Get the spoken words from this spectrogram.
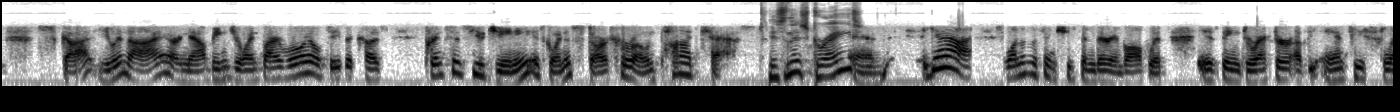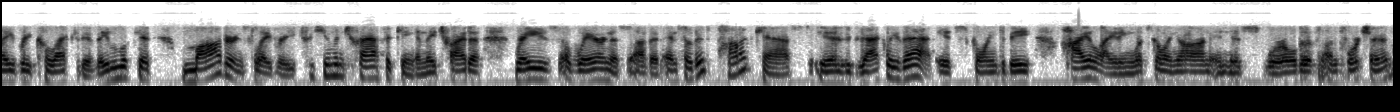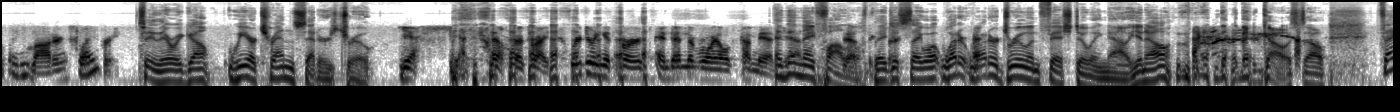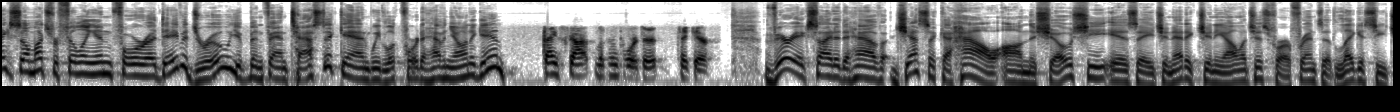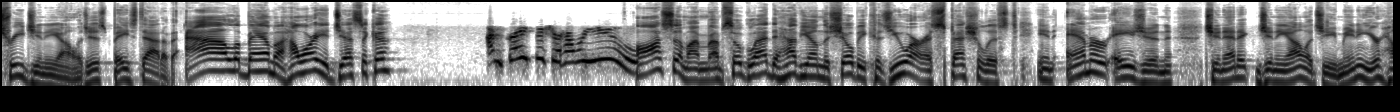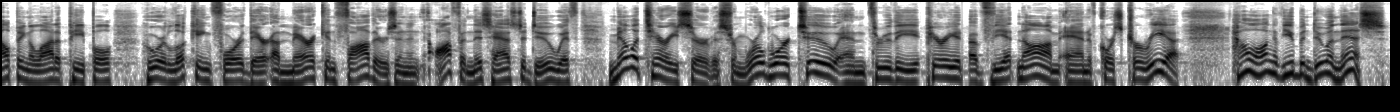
Scott, you and I are now being joined by royalty because Princess Eugenie is going to start her own podcast. Isn't this great? And yeah, one of the things she's been very involved with is being director of the Anti Slavery Collective. They look at modern slavery, human trafficking, and they try to raise awareness of it. And so this podcast is exactly that. It's going to be highlighting what's going on in this world of, unfortunately, modern slavery. See, there we go. We are trendsetters, Drew. Yes. Yes, no, that's right. We're doing it first, and then the Royals come in, and yes. then they follow. Yes, they just say, "Well, what are what are Drew and Fish doing now?" You know, there they go. So, thanks so much for filling in for uh, David, Drew. You've been fantastic, and we look forward to having you on again. Thanks, Scott. Looking forward to it. Take care. Very excited to have Jessica Howe on the show. She is a genetic genealogist for our friends at Legacy Tree Genealogists based out of Alabama. How are you, Jessica? I'm great, Fisher. How are you? Awesome. I'm, I'm so glad to have you on the show because you are a specialist in Amerasian genetic genealogy, meaning you're helping a lot of people who are looking for their American fathers. And often this has to do with military service from World War II and through the period of Vietnam and, of course, Korea. How long have you been doing this?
